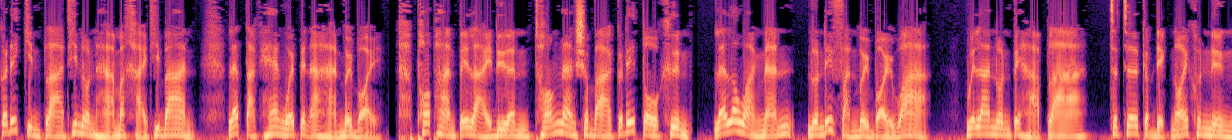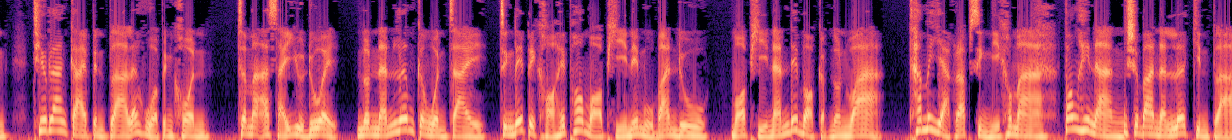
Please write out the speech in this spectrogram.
ก็ได้กินปลาที่นนท์หามาขายที่บ้าน และตักแห้งไว้เป็นอาหารบ่อยๆ พอผ่านไปหลายเดือน ท้องนางชบาก็ได้โตขึ้น และระหว่างนั้นนนท์ได้ฝันบ่อยๆว่า เวลานนท์ไปหาปลา จะเจอกับเด็กน้อยคนหนึ่งที่ร่างกายเป็นปลาและหัวเป็นคน จะมาอาศัยอยู่ด้วย นนท์นั้นเริ่มกังวลใจ จึงได้ไปขอให้พ่อหมอผีในหมู่บ้านดู หมอผีนั้นได้บอกกับนนท์ว่า ถ้าไม่อยากรับสิ่งนี้เข้ามา ต้องให้นางชบานั้นเลิกกินปลา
